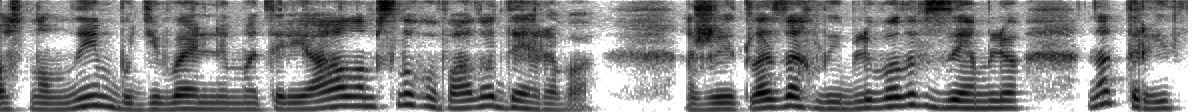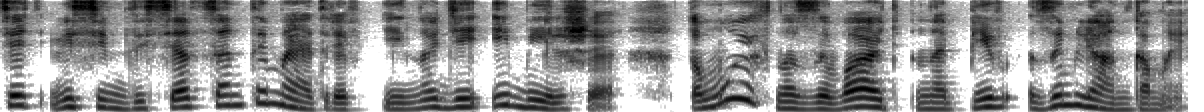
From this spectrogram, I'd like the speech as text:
Основним будівельним матеріалом слугувало дерево. Житла заглиблювали в землю на 30-80 см, іноді і більше, тому їх називають напівземлянками.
